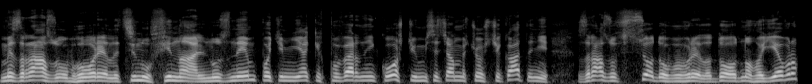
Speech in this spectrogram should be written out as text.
ми зразу обговорили ціну фінальну з ним. Потім ніяких повернень коштів місяцями чогось чекати. Ні, зразу все договорили до 1 євро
